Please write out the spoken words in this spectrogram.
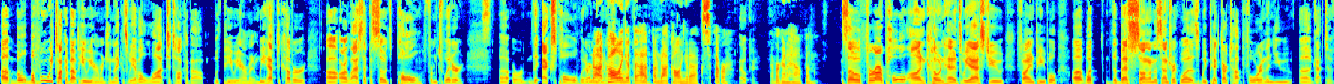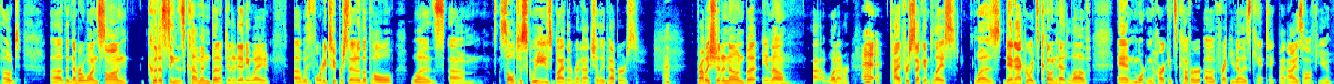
Uh, but before we talk about Pee Wee Herman tonight, because we have a lot to talk about with Pee Wee Herman, we have to cover uh, our last episode's poll from Twitter, uh, or the X poll, whatever. We're not calling it, it that. I'm not calling it X ever. Okay. Never going to happen. So for our poll on Coneheads, we asked you fine people uh, what the best song on the soundtrack was. We picked our top four, and then you uh, got to vote. Uh, the number one song could have seen this coming, but I did it anyway. Uh, with forty-two percent of the poll was um, "Soul to Squeeze" by the Red Hot Chili Peppers. Huh? Probably should have known, but you know, uh, whatever. Tied for second place was Dan Aykroyd's Conehead Love and Morten Harket's cover of Frankie Valli's Can't Take My Eyes Off You.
